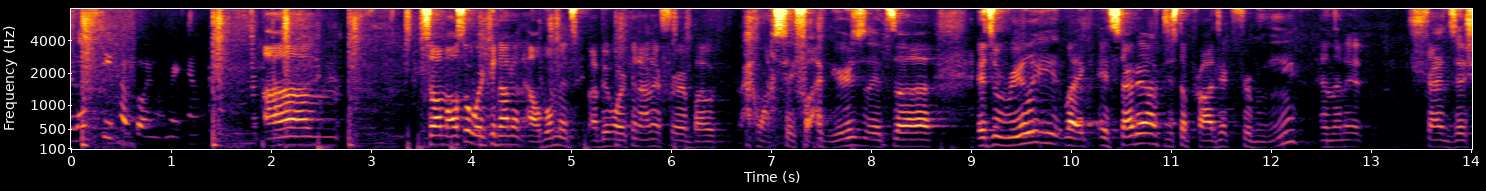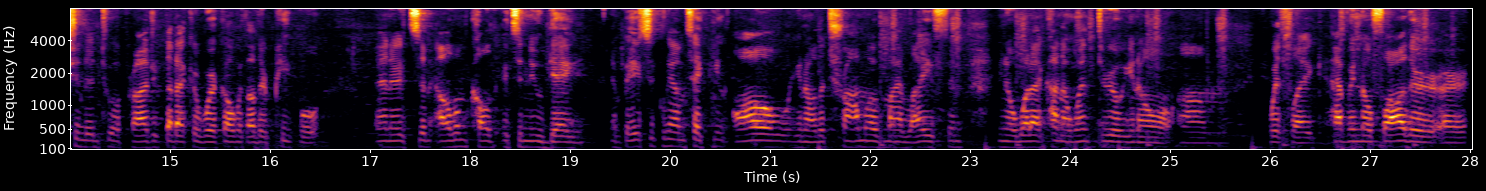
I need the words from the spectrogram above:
What else do you have going on right now? Um, so I'm also working on an album. It's I've been working on it for about I want to say five years. It's uh, it's a really like it started off just a project for me, and then it transitioned into a project that I could work on with other people. And it's an album called "It's a New Day." And basically, I'm taking all you know the trauma of my life and you know what I kind of went through. You know. Um, with like having no father or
